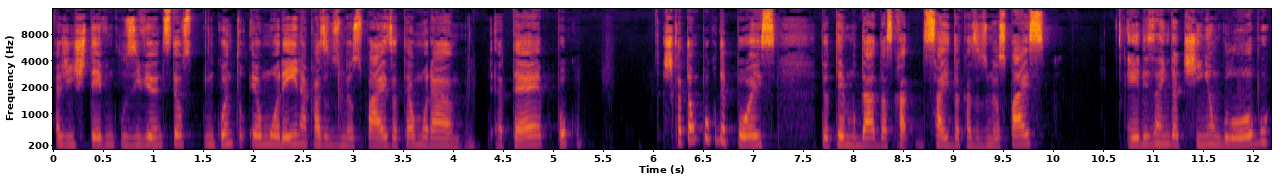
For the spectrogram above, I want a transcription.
a gente teve, inclusive, antes, de eu, enquanto eu morei na casa dos meus pais, até eu morar, até pouco, acho que até um pouco depois de eu ter mudado, das, saído da casa dos meus pais, eles ainda tinham Globo,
